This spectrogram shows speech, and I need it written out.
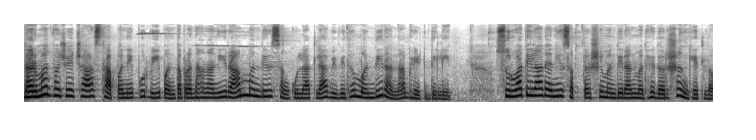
धर्मध्वजेच्या स्थापनेपूर्वी पंतप्रधानांनी राम मंदिर संकुलातल्या विविध मंदिरांना भेट दिली. सुरुवातीला त्यांनी सप्तर्षी मंदिरांमध्ये दर्शन घेतलं.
